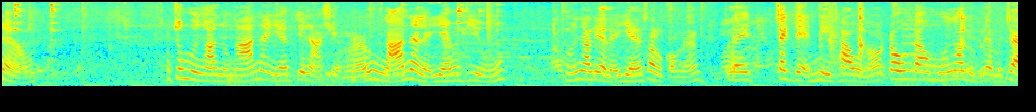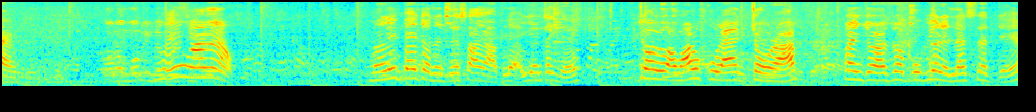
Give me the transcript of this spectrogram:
နံအောင်ကျုံဝင်ငါဆိုငါးနဲ့အရင်ပြင်းတာရှိမှာတော့ငါးနဲ့လည်းအရင်မပြင်းဘူး မွေးငါလေးကလည်းအရင်ဆောက်လို့ကောင်းတယ်ပလဲကြိုက်တဲ့အနေထားပေါ့နော်တုံတောင်မွေးငါဆိုပလဲမကြိုက်ဘူးမွေးငါနဲ့မလေးပဲကြော်နဲ့ကျွဲစားရပလဲအရင်ကြိုက်တယ်ကြော်ရောအမားတို့ကိုယ်တိုင်ကြော်တာပန်ကြော်ဆိုတော့ပို့ပြီးတော့လက်ဆက်တယ်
